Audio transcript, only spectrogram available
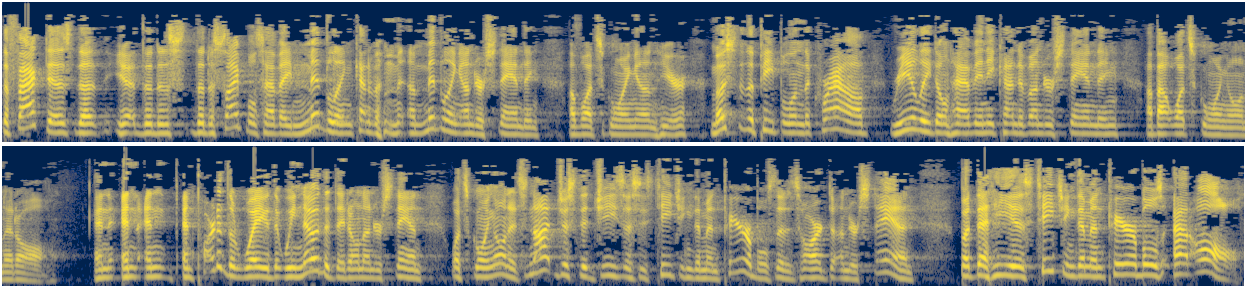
the fact is that you know, the, the, disciples have a middling, kind of a, a, middling understanding of what's going on here. Most of the people in the crowd really don't have any kind of understanding about what's going on at all. And, and, and, and part of the way that we know that they don't understand what's going on, it's not just that Jesus is teaching them in parables that it's hard to understand, but that he is teaching them in parables at all.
